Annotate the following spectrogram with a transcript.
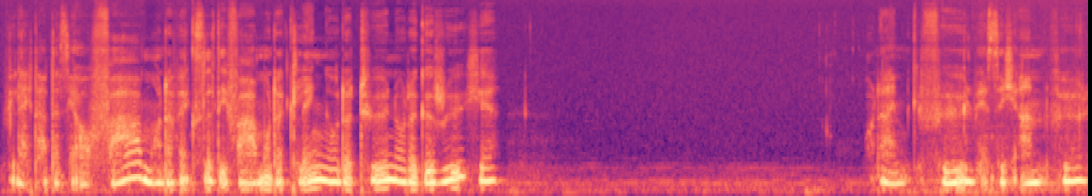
Vielleicht hat es ja auch Farben oder wechselt die Farben oder Klänge oder Töne oder Gerüche. Oder ein Gefühl, wie es sich anfühlt.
